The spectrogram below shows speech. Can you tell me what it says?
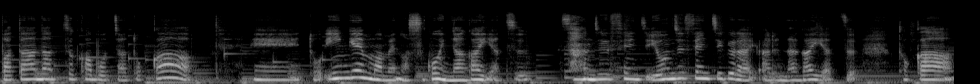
バターナッツかぼちゃとか、えーと、インゲン豆のすごい長いやつ30センチ40センチぐらいある長いやつとか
